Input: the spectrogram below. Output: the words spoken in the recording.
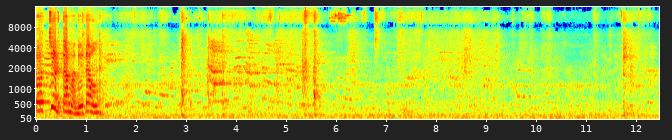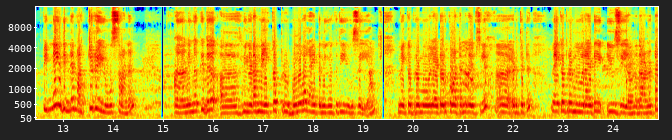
കുറച്ചെടുത്താൽ മതി കേട്ടോ പിന്നെ ഇതിന്റെ മറ്റൊരു യൂസ് ആണ്. നിങ്ങൾക്കിത് നിങ്ങളുടെ മേക്കപ്പ് റിമൂവൽ ആയിട്ട് നിങ്ങൾക്ക് ഇത് യൂസ് ചെയ്യാം. മേക്കപ്പ് റിമൂവൽ ആയിട്ട് ഒരു കോട്ടൺ വൈപ്സിൽ എടുത്തിട്ട് മേക്കപ്പ് റിമൂവൽ ആയിട്ട് യൂസ് ചെയ്യാവുന്നതാണ് കേട്ടോ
